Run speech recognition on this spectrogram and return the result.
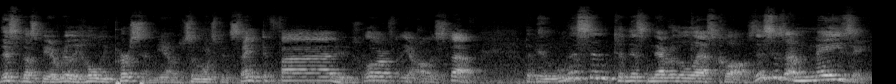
this must be a really holy person, you know, someone who's been sanctified, who's glorified, you know, all this stuff. But then listen to this nevertheless clause. This is amazing.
